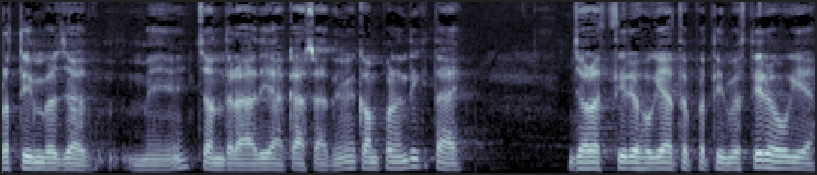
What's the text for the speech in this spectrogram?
प्रतिम्ब जल में, चंद्र आदि, आकाश आदि में कंपन दिखता है। जल स्थिर हो गया तो प्रतिम्ब स्थिर हो गया।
